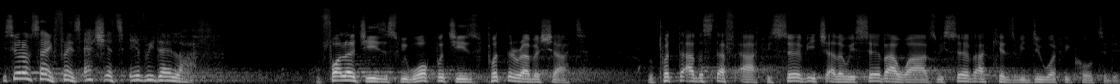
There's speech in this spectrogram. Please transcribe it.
You see what I'm saying, friends? Actually, it's everyday life. We follow Jesus, we walk with Jesus, we put the rubbish out. We put the other stuff out. We serve each other. We serve our wives. We serve our kids. We do what we're called to do.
